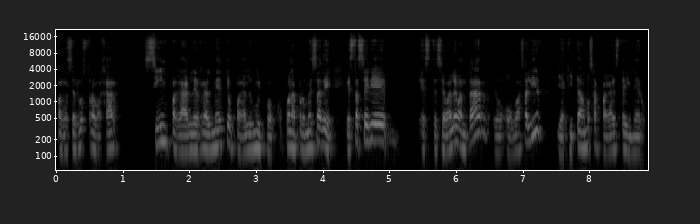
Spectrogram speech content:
para hacerlos trabajar sin pagarles realmente o pagarles muy poco, con la promesa de esta serie este, se va a levantar o, va a salir y aquí te vamos a pagar este dinero.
